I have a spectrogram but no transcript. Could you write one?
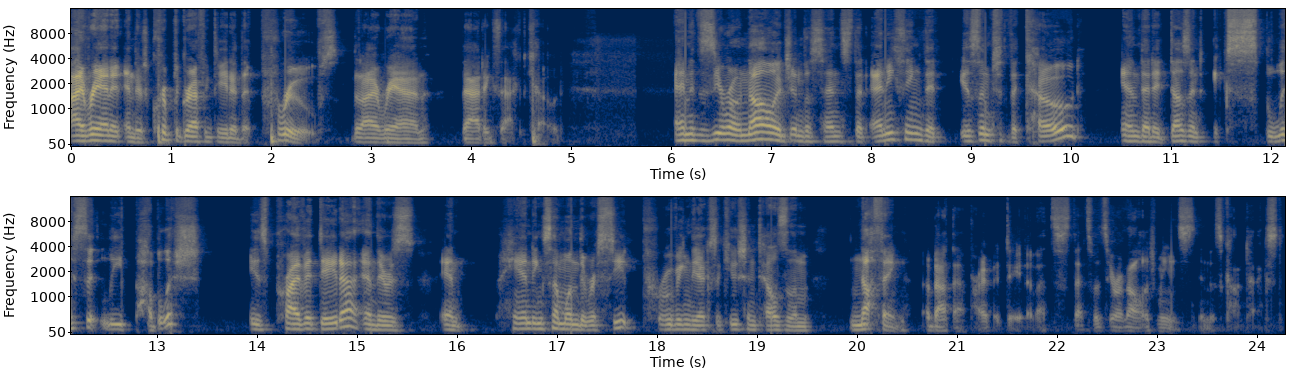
I ran it, and there's cryptographic data that proves that I ran that exact code." and it's zero knowledge in the sense that anything that isn't the code and that it doesn't explicitly publish is private data and there's and handing someone the receipt proving the execution tells them nothing about that private data. That's that's what zero knowledge means in this context.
